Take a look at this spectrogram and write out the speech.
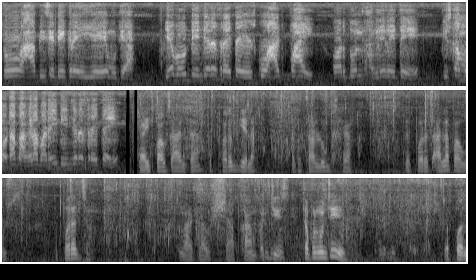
सो आप इसे देख रहे ये है मुठिया. ये बहुत डेंजरस रहता है इसको आठ पाय और दोन फांगड़े रहते है. इसका मोठा फांगड़ा बड़ा ही डेंजरस रहता है. काहीच पाऊस आलता तर परत गेला. आता चालू घरा तर परत आला पाऊस तर परत जा. गाठ लावू शाप काम पच्चीस. चप्पल कोणची? चप्पल.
